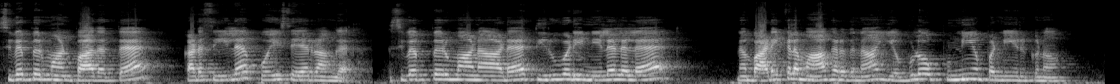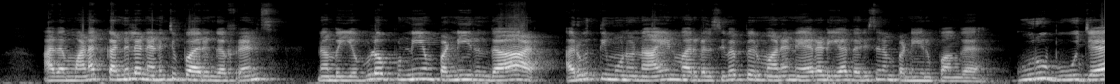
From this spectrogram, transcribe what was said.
சிவபெருமான் பாதத்தை கடைசியில போய் சேர்றாங்க. சிவபெருமானாட திருவடி நிழலில் நம்ம அடைக்கலம் ஆகிறதுனா எவ்வளோ புண்ணியம் பண்ணியிருக்கணும். அதை மனக்கண்ணில் நினச்சி பாருங்க ஃப்ரெண்ட்ஸ் நம்ம எவ்வளோ புண்ணியம் பண்ணியிருந்தா அறுபத்தி மூணு நாயன்மார்கள் சிவபெருமானை நேரடியாக தரிசனம் பண்ணியிருப்பாங்க. குரு பூஜை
